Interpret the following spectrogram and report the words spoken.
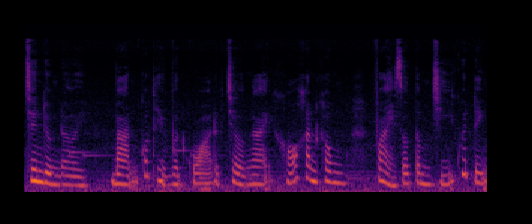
trên đường đời, bạn có thể vượt qua được trở ngại, khó khăn không? Phải do tâm trí quyết định.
